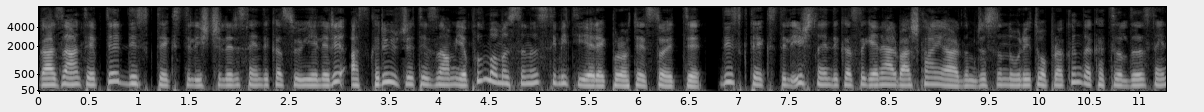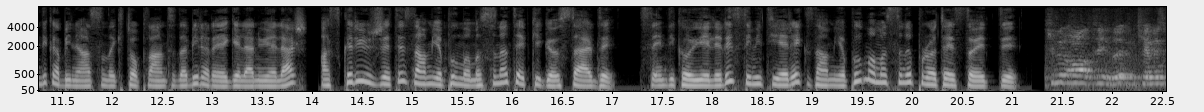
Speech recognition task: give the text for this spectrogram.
Gaziantep'te Disk Tekstil İşçileri Sendikası üyeleri asgari ücrete zam yapılmamasını simit yiyerek protesto etti. Disk Tekstil İş Sendikası Genel Başkan Yardımcısı Nuri Toprak'ın da katıldığı sendika binasındaki toplantıda bir araya gelen üyeler, asgari ücrete zam yapılmamasına tepki gösterdi. Sendika üyeleri simit yiyerek zam yapılmamasını protesto etti. 2016 yılı ülkemiz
